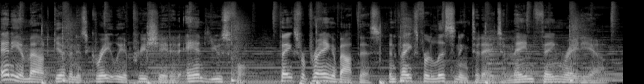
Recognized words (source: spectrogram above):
Any amount given is greatly appreciated and useful. Thanks for praying about this, and thanks for listening today to Main Thing Radio.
